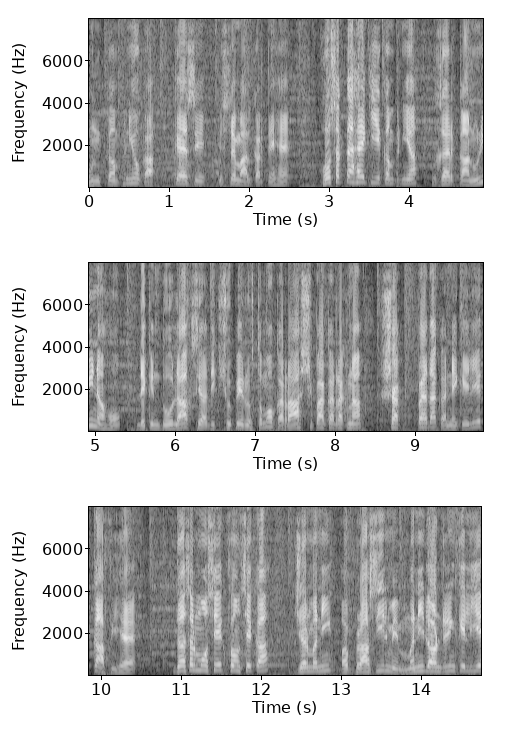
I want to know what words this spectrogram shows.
उन कंपनियों का कैसे इस्तेमाल करते हैं। हो सकता है कि ये कंपनियाँ गैर कानूनी ना हो, लेकिन दो लाख से अधिक छुपे रुस्तमों का राश छिपा कर रखना शक पैदा करने के लिए काफ़ी है। दरअसल मोसेक फोन्सेका जर्मनी और ब्राज़ील में मनी लॉन्ड्रिंग के लिए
